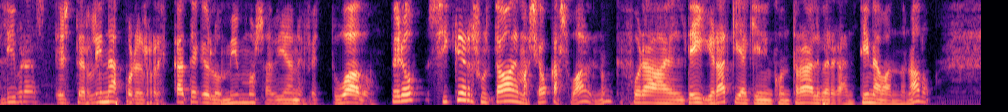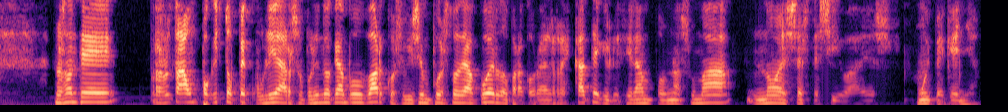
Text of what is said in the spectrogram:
libras esterlinas por el rescate que los mismos habían efectuado. Pero sí que resultaba demasiado casual, ¿no? Que fuera el Dei Gratia quien encontrara el bergantín abandonado. No obstante, resultaba un poquito peculiar, suponiendo que ambos barcos se hubiesen puesto de acuerdo para cobrar el rescate, que lo hicieran por una suma no es excesiva, es muy pequeña.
